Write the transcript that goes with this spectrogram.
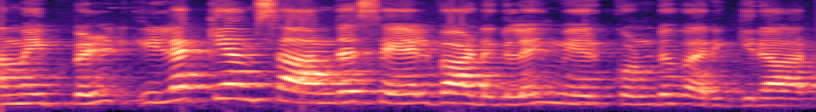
அமைப்பில் இலக்கியம் சார்ந்த செயல்பாடுகளை மேற்கொண்டு வருகிறார்.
